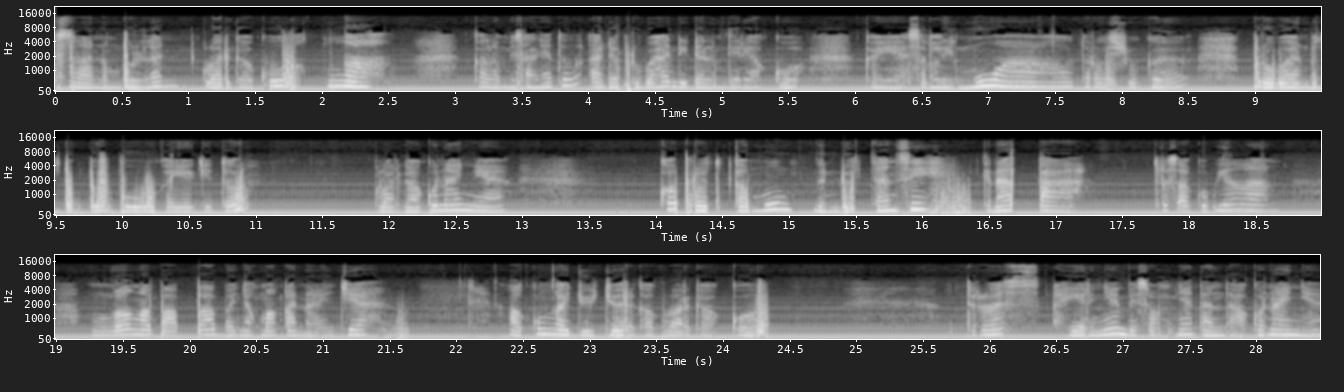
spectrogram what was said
Setelah enam bulan keluarga aku ngeh kalau misalnya tuh ada perubahan di dalam diri aku kayak sering mual terus juga perubahan bentuk tubuh kayak gitu keluarga aku nanya kok perut kamu gendutan sih? Kenapa? Terus aku bilang enggak nggak apa-apa banyak makan aja. Aku nggak jujur ke keluarga aku. Terus akhirnya besoknya tante aku nanya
